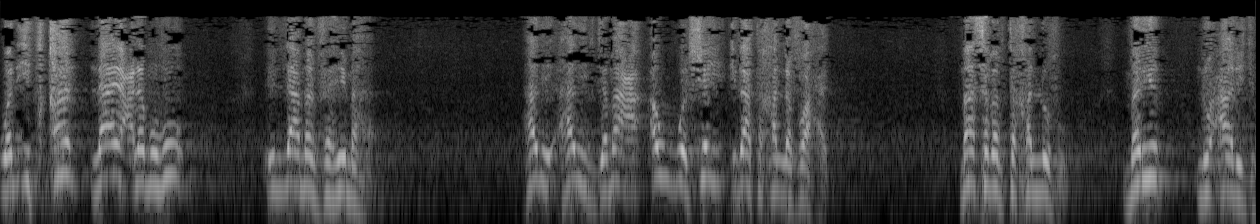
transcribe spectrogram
والإتقان لا يعلمه إلا من فهمها. هذه هذه الجماعة أول شيء إذا تخلف واحد. ما سبب تخلفه؟ مريض نعالجه.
